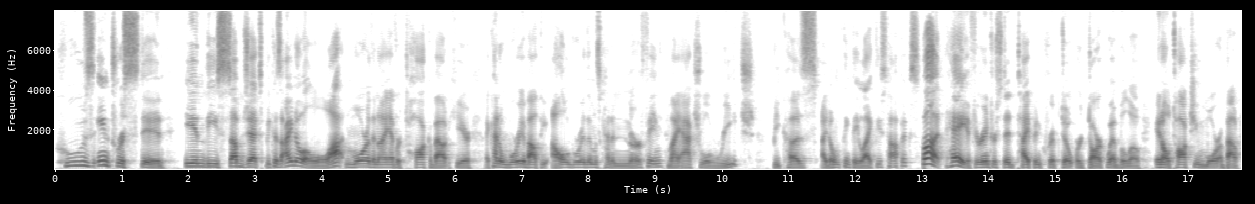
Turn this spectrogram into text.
who's interested in these subjects because I know a lot more than I ever talk about here. I kind of worry about the algorithms kind of nerfing my actual reach because I don't think they like these topics. But hey, if you're interested, type in crypto or dark web below and I'll talk to you more about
